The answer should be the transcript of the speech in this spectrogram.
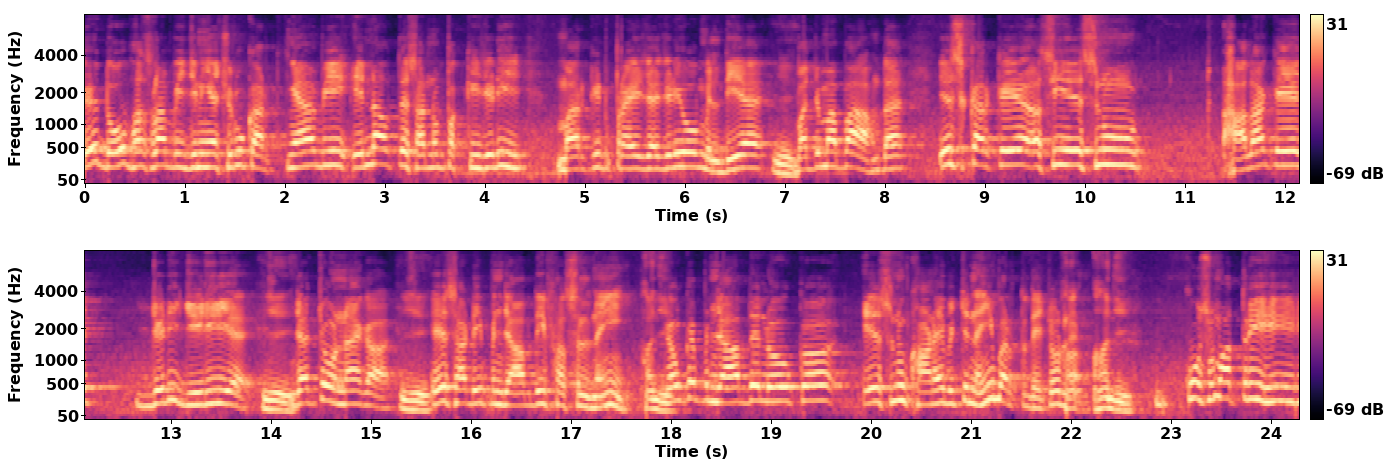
ਇਹ ਦੋ ਫਸਲਾਂ ਬੀਜਣੀਆਂ ਸ਼ੁਰੂ ਕਰਤੀਆਂ ਵੀ ਇਹਨਾਂ ਉੱਤੇ ਸਾਨੂੰ ਪੱਕੀ ਜਿਹੜੀ ਮਾਰਕੀਟ ਪ੍ਰਾਈਸ ਹੈ ਜਿਹੜੀ ਉਹ ਮਿਲਦੀ ਹੈ। ਵੱਜਮਾ ਭਾਅ ਹੁੰਦਾ। ਇਸ ਕਰਕੇ ਅਸੀਂ ਇਸ ਨੂੰ ਹਾਲਾਂਕਿ ਜਿਹੜੀ ਜੀਰੀ ਹੈ ਜੀ। ਝੋਨਾ ਹੈਗਾ। ਇਹ ਸਾਡੀ ਪੰਜਾਬ ਦੀ ਫਸਲ ਨਹੀਂ। ਕਿਉਂਕਿ ਪੰਜਾਬ ਦੇ ਲੋਕ ਇਸ ਨੂੰ ਖਾਣੇ ਵਿੱਚ ਨਹੀਂ ਵਰਤਦੇ ਝੋਨੇ। ਹਾਂਜੀ ਕੁਛ ਮਾਤਰੀ ਹੀ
